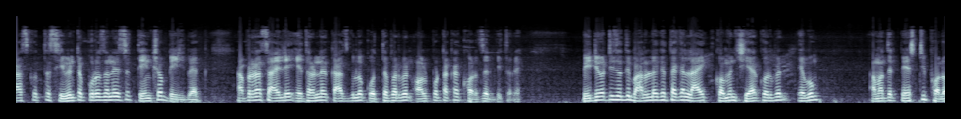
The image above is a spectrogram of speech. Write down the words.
কাজ করতে সিমেন্টের প্রয়োজন হয়েছে তিনশো বিশ ব্যাগ। আপনারা চাইলে এ ধরনের কাজগুলো করতে পারবেন অল্প টাকা খরচের ভিতরে। ভিডিওটি যদি ভালো লেগে থাকে, লাইক, কমেন্ট, শেয়ার করবেন এবং আমাদের পেজটি ফলো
